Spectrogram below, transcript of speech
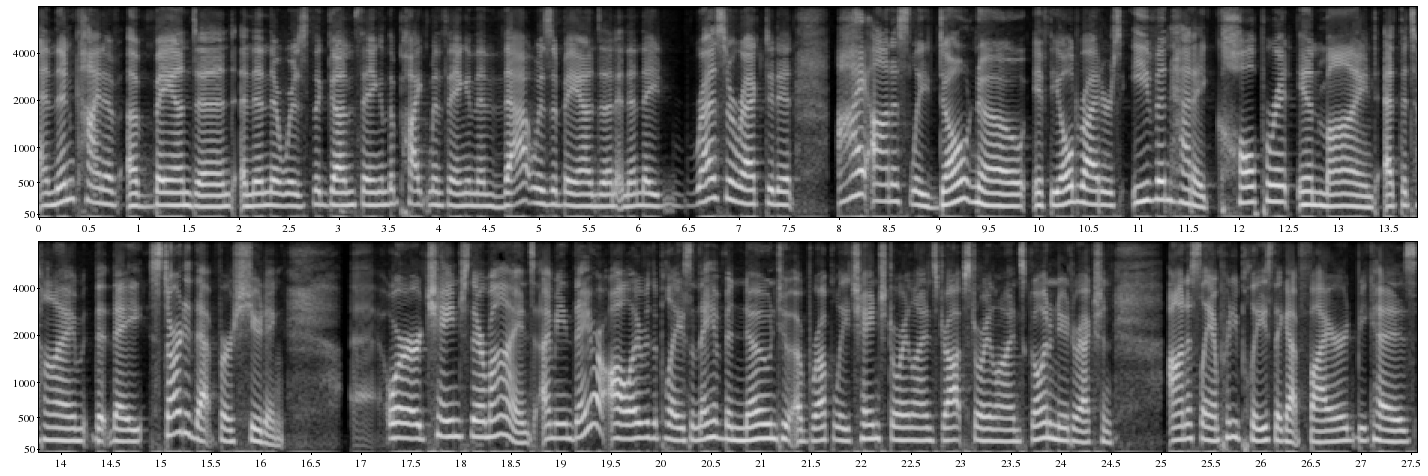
and then kind of abandoned. And then there was the gun thing and the pikeman thing, and then that was abandoned, and then they resurrected it. I honestly don't know if the old writers even had a culprit in mind at the time that they started that first shooting uh, or change their minds. I mean, they are all over the place and they have been known to abruptly change storylines, drop storylines, go in a new direction. Honestly, I'm pretty pleased they got fired because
